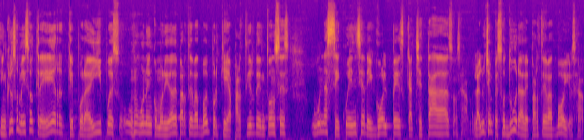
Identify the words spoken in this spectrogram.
Incluso me hizo creer que por ahí pues hubo una incomodidad de parte de Bad Boy porque a partir de entonces hubo una secuencia de golpes, cachetadas, o sea, la lucha empezó dura de parte de Bad Boy, o sea,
